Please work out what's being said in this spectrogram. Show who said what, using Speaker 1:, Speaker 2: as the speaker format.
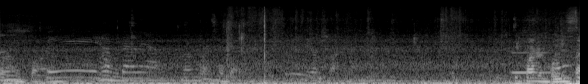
Speaker 1: 嗯，
Speaker 2: 好漂亮。
Speaker 1: 一般人不会塞。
